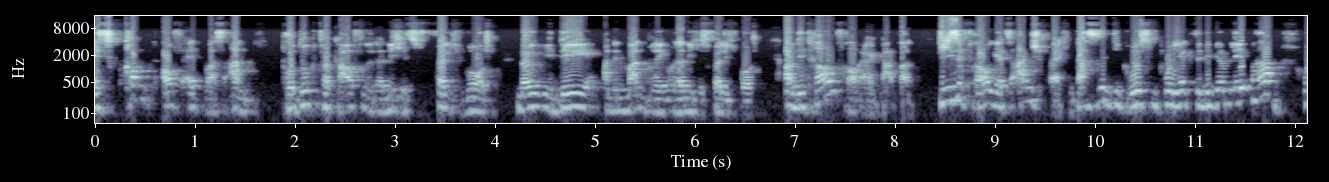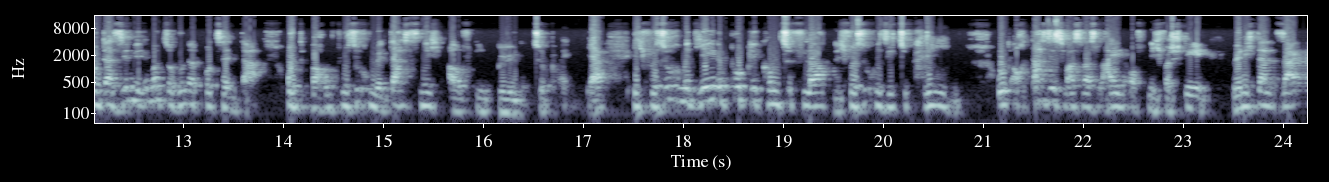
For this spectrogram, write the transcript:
es kommt auf etwas an. Produkt verkaufen oder nicht, ist völlig wurscht. Neue Idee an den Mann bringen oder nicht, ist völlig wurscht. Aber die Traumfrau ergattern, diese Frau jetzt ansprechen, das sind die größten Projekte, die wir im Leben haben. Und da sind wir immer zu 100 Prozent da. Und warum versuchen wir das nicht auf die Bühne zu bringen? Ja, ich versuche mit jedem Publikum zu flirten. Ich versuche sie zu kriegen. Und auch das ist was, was Laien oft nicht verstehen. Wenn ich dann sage,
